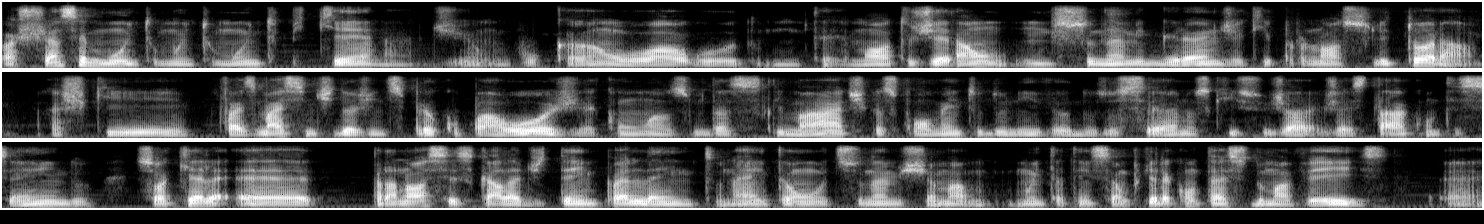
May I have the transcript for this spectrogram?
a chance é muito, muito, muito pequena de um vulcão ou algo, um terremoto gerar um, um tsunami grande aqui para o nosso litoral. Acho que faz mais sentido a gente se preocupar hoje é com as mudanças climáticas, com o aumento do nível dos oceanos, que isso já, já está acontecendo. Só que é, para nossa escala de tempo é lento, né? Então o tsunami chama muita atenção porque ele acontece de uma vez. É,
